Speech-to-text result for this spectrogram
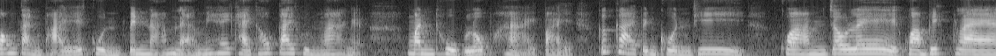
ป้องกันภัยให้คุณเป็นน้ำแหลมไม่ให้ใครเข้าใกล้คุณมากเนี่ย มันถูกลบหายไป ก็กลายเป็นคนที่ความเจ้าเล่ห์ความพลิกแปลง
